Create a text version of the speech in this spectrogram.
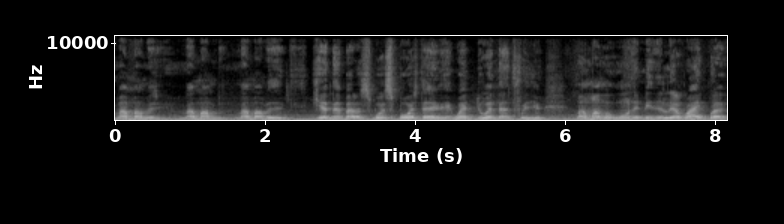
my mom my mom my mama didn't care nothing about a sports sports thing. They wasn't doing that for you. My mama wanted me to live right, but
